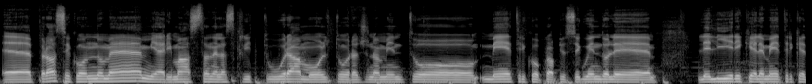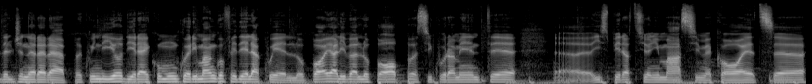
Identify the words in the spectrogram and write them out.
Eh, però secondo me mi è rimasta nella scrittura molto un ragionamento metrico, proprio seguendo le, le liriche e le metriche del genere rap. Quindi io direi comunque rimango fedele a quello. Poi a livello pop sicuramente eh, ispirazioni massime, Coez eh,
